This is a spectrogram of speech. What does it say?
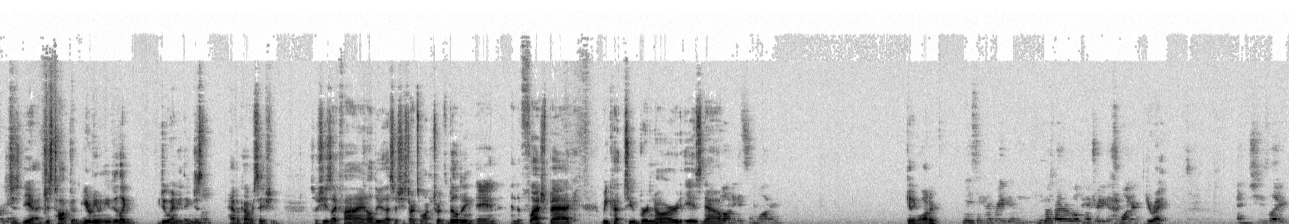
for me. just yeah, just talk to him. You don't even need to like do anything. Just Mhm. have a conversation. So she's like, fine, I'll do that. So she starts walking towards the building, and in the flashback, we cut to Bernard is now going to get some water. getting water. Yeah, he's taking a break and he goes by the little pantry to get some water. You're right. And she's like,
